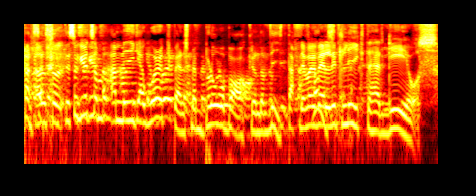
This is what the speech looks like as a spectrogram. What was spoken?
Alltså, det såg ut som Amiga Workbench med blå bakgrund och vita Det var ju fönster. väldigt likt det här Geos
